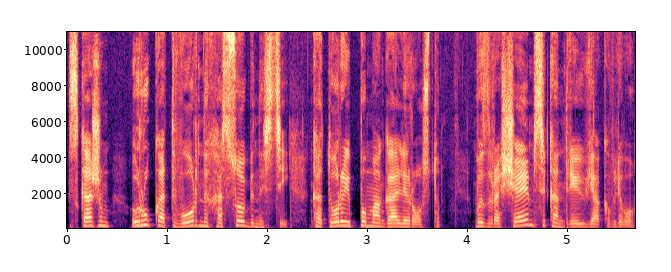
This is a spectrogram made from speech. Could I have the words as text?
скажем, рукотворных особенностей, которые помогали росту. Возвращаемся к Андрею Яковлеву.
